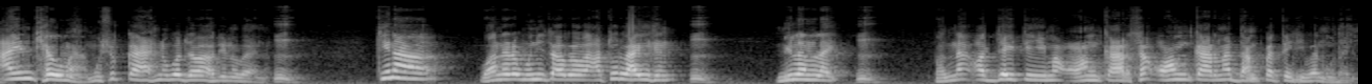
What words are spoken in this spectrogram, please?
आइन छेउमा मुसुक्क हाँस्नुभयो जवाफ दिनु भएन। किन भनेर उनी त अब आतुर भागी थिइन्। मिलनलाई भन्दा अझै त्यहीमा अहङ्कार छ। अहङ्कारमा दाम्पत्य जीवन हुँदैन।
